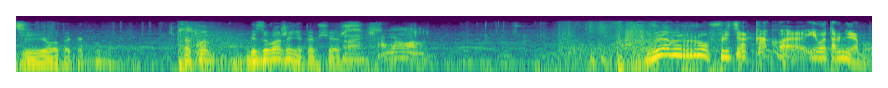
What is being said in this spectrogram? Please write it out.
Идиота, как он. Как он без уважения ты общаешься. Один лонг. Вы вы рофлите, как его там не было.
